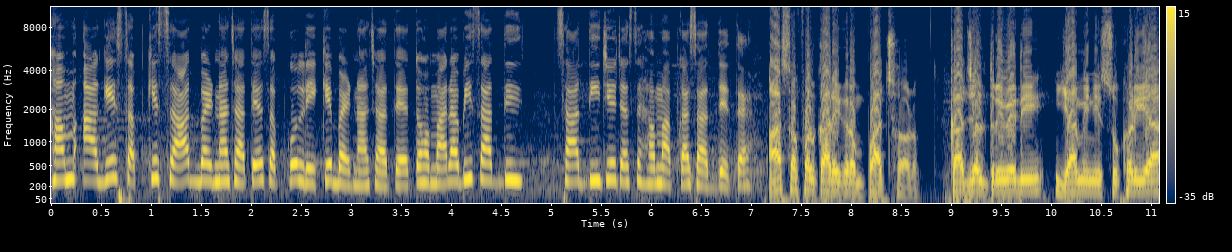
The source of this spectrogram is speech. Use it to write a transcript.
हम आगे सबके साथ बढ़ना चाहते हैं सबको लेके बढ़ना चाहते हैं तो हमारा भी साथ दी साथ दीजिए जैसे हम आपका साथ देते हैं આ સફળ કાર્યક્રમ પાછળ કાજલ ત્રિવેદી યામિની સુખડિયા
